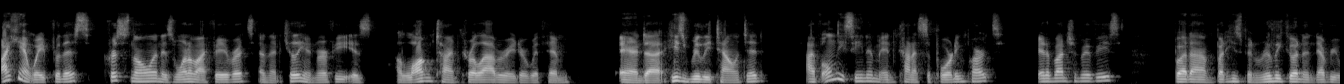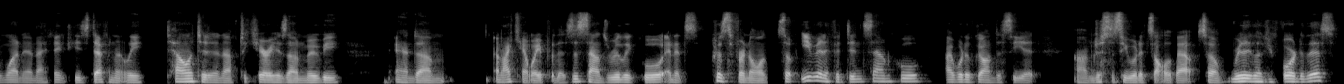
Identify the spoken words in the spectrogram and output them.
I can't wait for this. Chris Nolan is one of my favorites, and then Cillian Murphy is a longtime collaborator with him, and uh, he's really talented. I've only seen him in kind of supporting parts in a bunch of movies, but um, but he's been really good in every one, and I think he's definitely talented enough to carry his own movie, and um, and I can't wait for this. This sounds really cool, and it's Christopher Nolan. So even if it didn't sound cool, I would have gone to see it, um, just to see what it's all about. So really looking forward to this.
